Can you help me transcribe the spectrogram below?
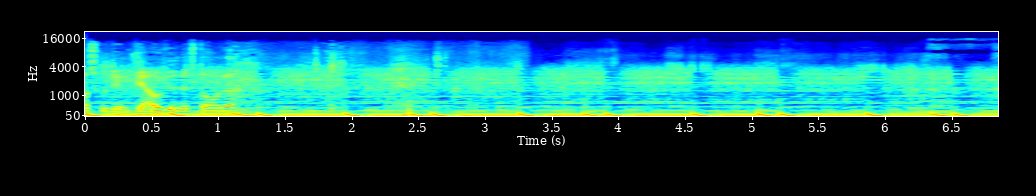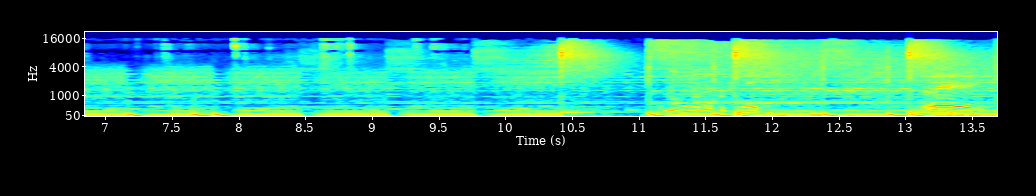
tror sgu, det er en bjergged, der står der. Nu har jeg været på knæ. Øh.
